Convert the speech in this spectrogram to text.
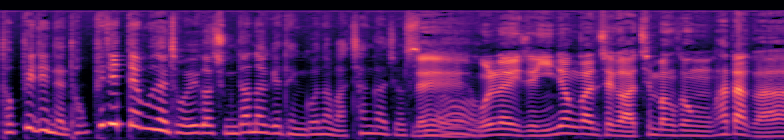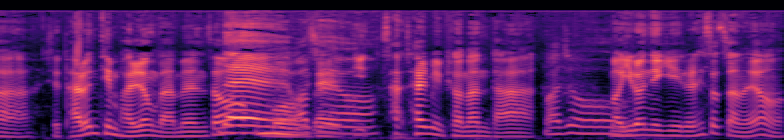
덕PD는 덕PD 때문에 저희가 중단하게 된 거나 마찬가지였어요. 네. 원래 이제 2년간 제가 아침 방송 하다가 이제 다른 팀 발령 나면서 네, 뭐 맞아요. 이제 사, 삶이 변한다. 맞아. 막 이런 얘기를 했었잖아요.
